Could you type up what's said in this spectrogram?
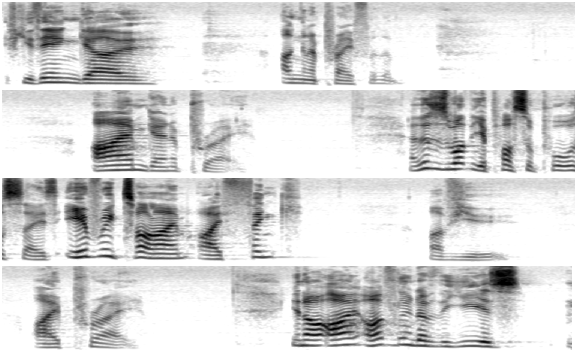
If you then go, I'm going to pray for them. I'm going to pray. And this is what the Apostle Paul says every time I think of you, I pray. You know, I, have learned over the years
